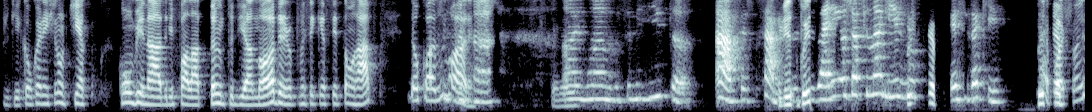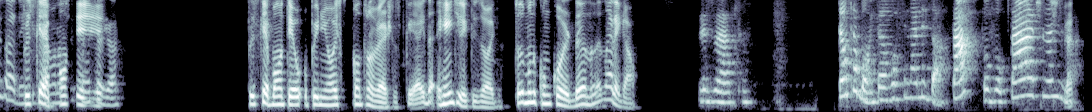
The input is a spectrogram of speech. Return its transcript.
Porque como a gente não tinha combinado de falar tanto de Another, eu pensei que ia ser tão rápido, deu quase uma hora. Ai, mano, você me irrita. Ah, vocês sabem, se vocês quiserem, eu já finalizo é esse daqui. Por isso, é, pode finalizar, por isso que é bom ter... Já. Por isso que é bom ter opiniões controversas, porque aí rende o episódio. Todo mundo concordando, não é legal. Exato. Então tá bom, então eu vou finalizar, tá? Vou voltar e finalizar.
